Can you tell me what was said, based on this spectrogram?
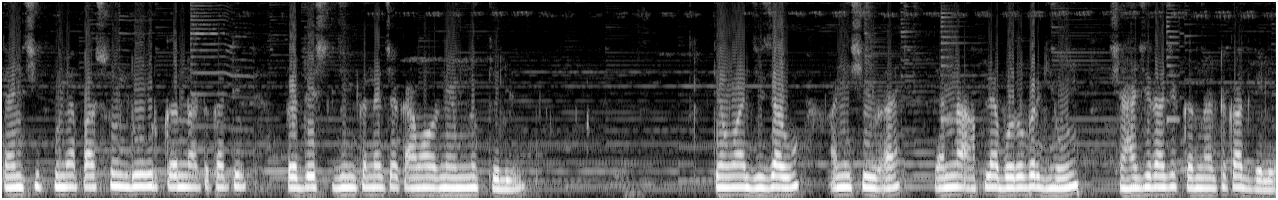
त्यांची पुण्यापासून दूर कर्नाटकातील प्रदेश जिंकण्याच्या कामावर नेमणूक केली. तेव्हा जिजाऊ आणि शिवराय यांना आपल्याबरोबर घेऊन शहाजीराजे कर्नाटकात गेले.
